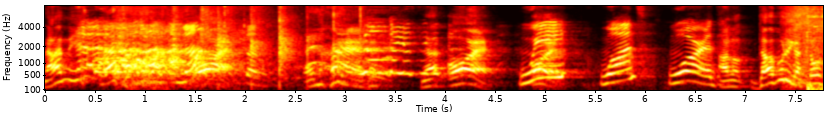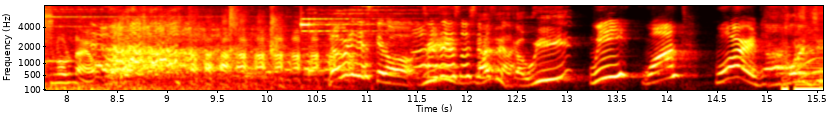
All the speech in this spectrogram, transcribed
何？おい。お前。なおい We want word あの W が調子乗るなよ。ダブルですけど全然予想してますから。何ですか？We? We want word これ実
